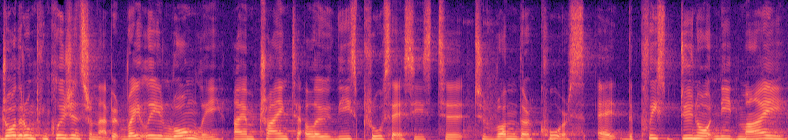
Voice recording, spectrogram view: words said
draw their own conclusions from that, but rightly and wrongly, I am trying to allow these processes to, to run their course. Uh, the police do not need my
